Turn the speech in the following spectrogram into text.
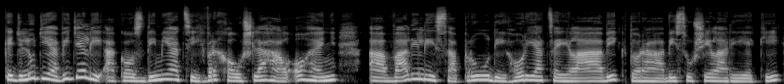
Keď ľudia videli, ako z dymiacich vrchov šľahal oheň a valili sa prúdy horiacej lávy, ktorá vysušila rieky,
